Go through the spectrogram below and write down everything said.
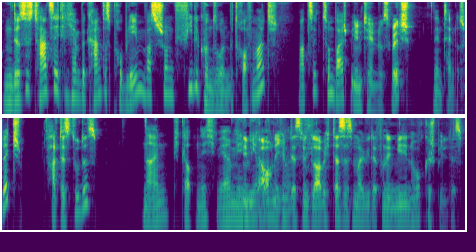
Und das ist tatsächlich ein bekanntes Problem, was schon viele Konsolen betroffen hat. Matze, zum Beispiel Nintendo Switch. Nintendo Switch. Hattest du das? Nein, ich glaube nicht. Wäre mir Nämlich nie auch nicht. Und deswegen glaube ich, dass es mal wieder von den Medien hochgespielt ist.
